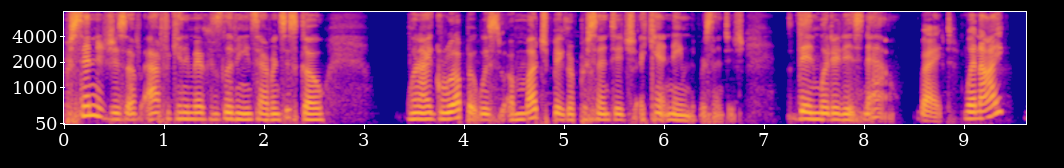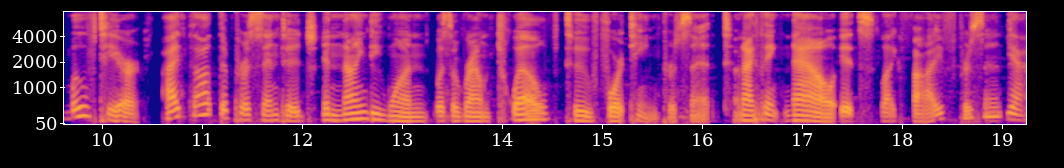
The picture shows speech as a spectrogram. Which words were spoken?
percentages of African Americans living in San Francisco, when I grew up, it was a much bigger percentage. I can't name the percentage than what it is now. Right. When I moved here, I thought the percentage in 91 was around 12 to 14%. And I think now it's like 5%. Yeah,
